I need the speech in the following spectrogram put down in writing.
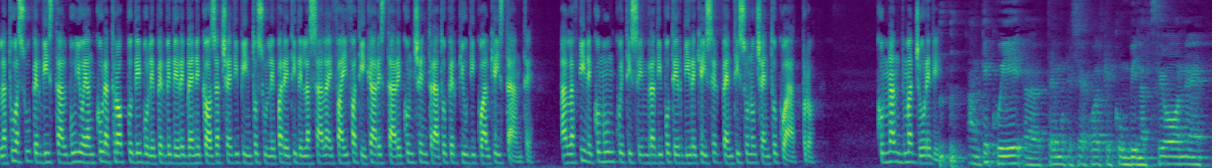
La tua super vista al buio è ancora troppo debole per vedere bene cosa c'è dipinto sulle pareti della sala e fai fatica a restare concentrato per più di qualche istante. Alla fine comunque ti sembra di poter dire che i serpenti sono 104. Command maggiore di. Anche qui eh, temo che sia qualche combinazione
